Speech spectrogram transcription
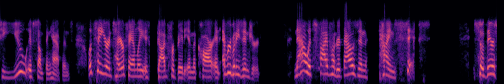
to you if something happens. Let's say your entire family is, God forbid, in the car and everybody's injured. Now it's 500,000 times six. So there's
